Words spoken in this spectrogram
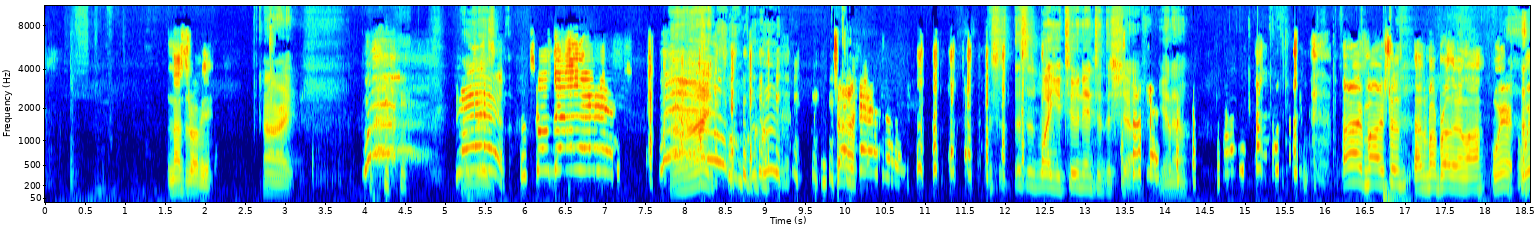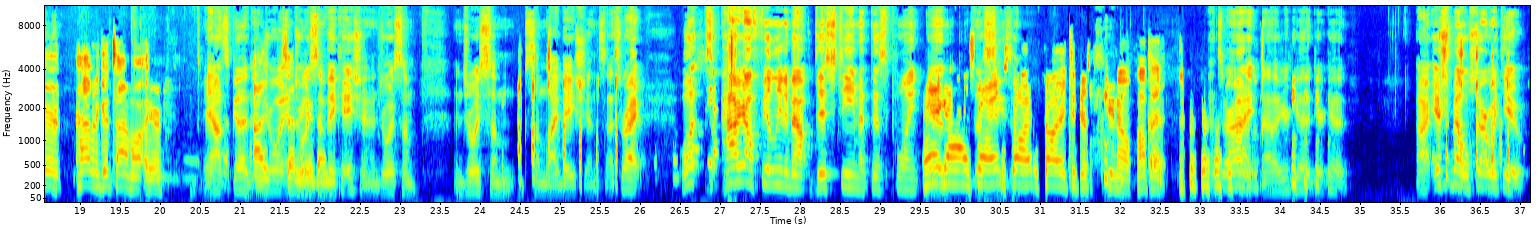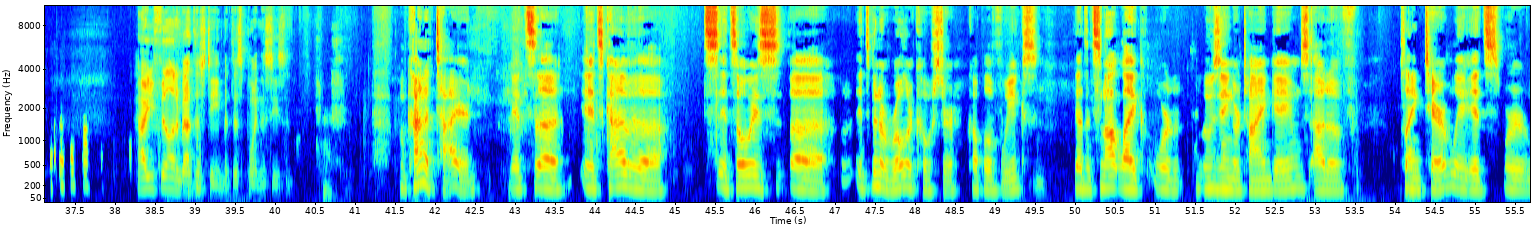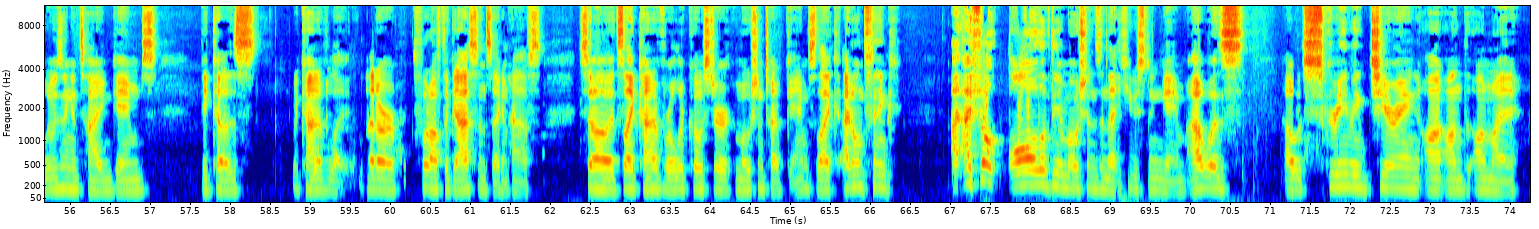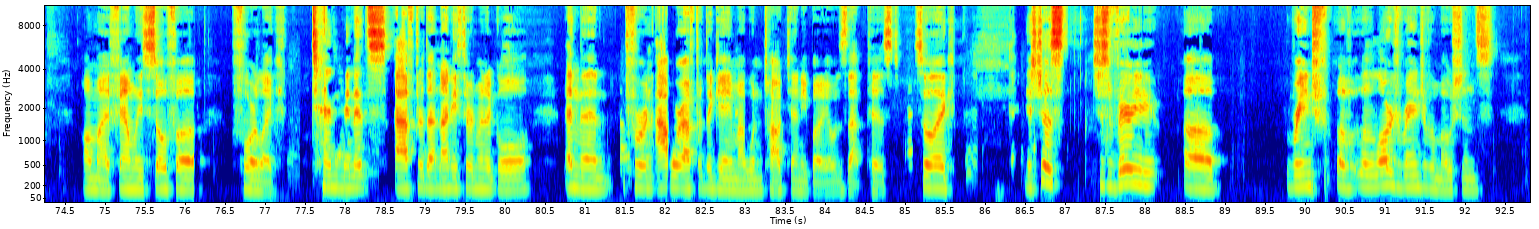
Na zdrowie. All right. Yes! Let's go Dallas! All right. Sorry. This is, this is why you tune into the show, you know. All right, Marston. That's my brother-in-law. We're we're having a good time out here. Yeah, it's good. Enjoy enjoy some vacation. Enjoy some enjoy some some libations. That's right. What? How are y'all feeling about this team at this point? Hey in guys, sorry, season? sorry, sorry to just you know hop in. That's all right. No, you're good. You're good. All right, Ishmael, we'll start with you. How are you feeling about this team at this point in the season? I'm kind of tired. It's uh, it's kind of a, it's, it's always uh, it's been a roller coaster couple of weeks. Because it's not like we're losing or tying games out of playing terribly. It's we're losing and tying games because we kind of like let our foot off the gas in second halves. So it's like kind of roller coaster emotion type games. Like I don't think I, I felt all of the emotions in that Houston game. I was I was screaming, cheering on on on my on my family's sofa for like ten minutes after that 93rd minute goal, and then for an hour after the game, I wouldn't talk to anybody. I was that pissed. So like, it's just just very uh, range of a large range of emotions.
